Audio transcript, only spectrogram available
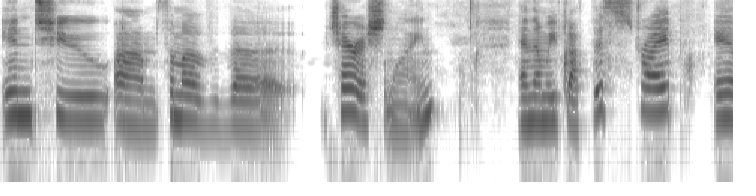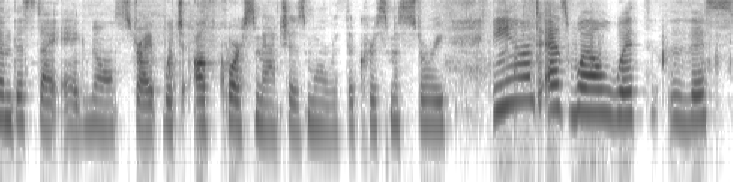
into um, some of the Cherish line. And then we've got this stripe and this diagonal stripe, which of course matches more with the Christmas story, and as well with this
